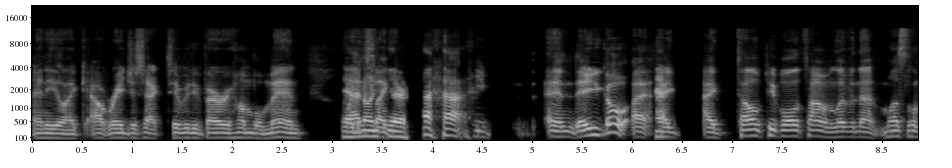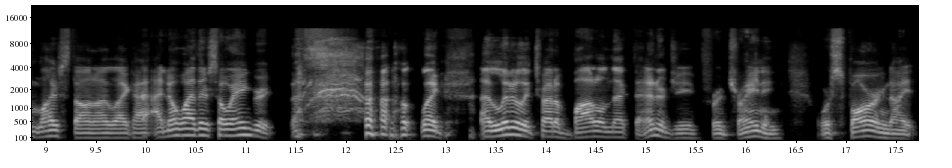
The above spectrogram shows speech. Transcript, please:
any like outrageous activity, very humble man. Yeah, I don't like either. he and there you go. I. I I tell people all the time I'm living that Muslim lifestyle, and I like I, I know why they're so angry. like I literally try to bottleneck the energy for training or sparring night,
